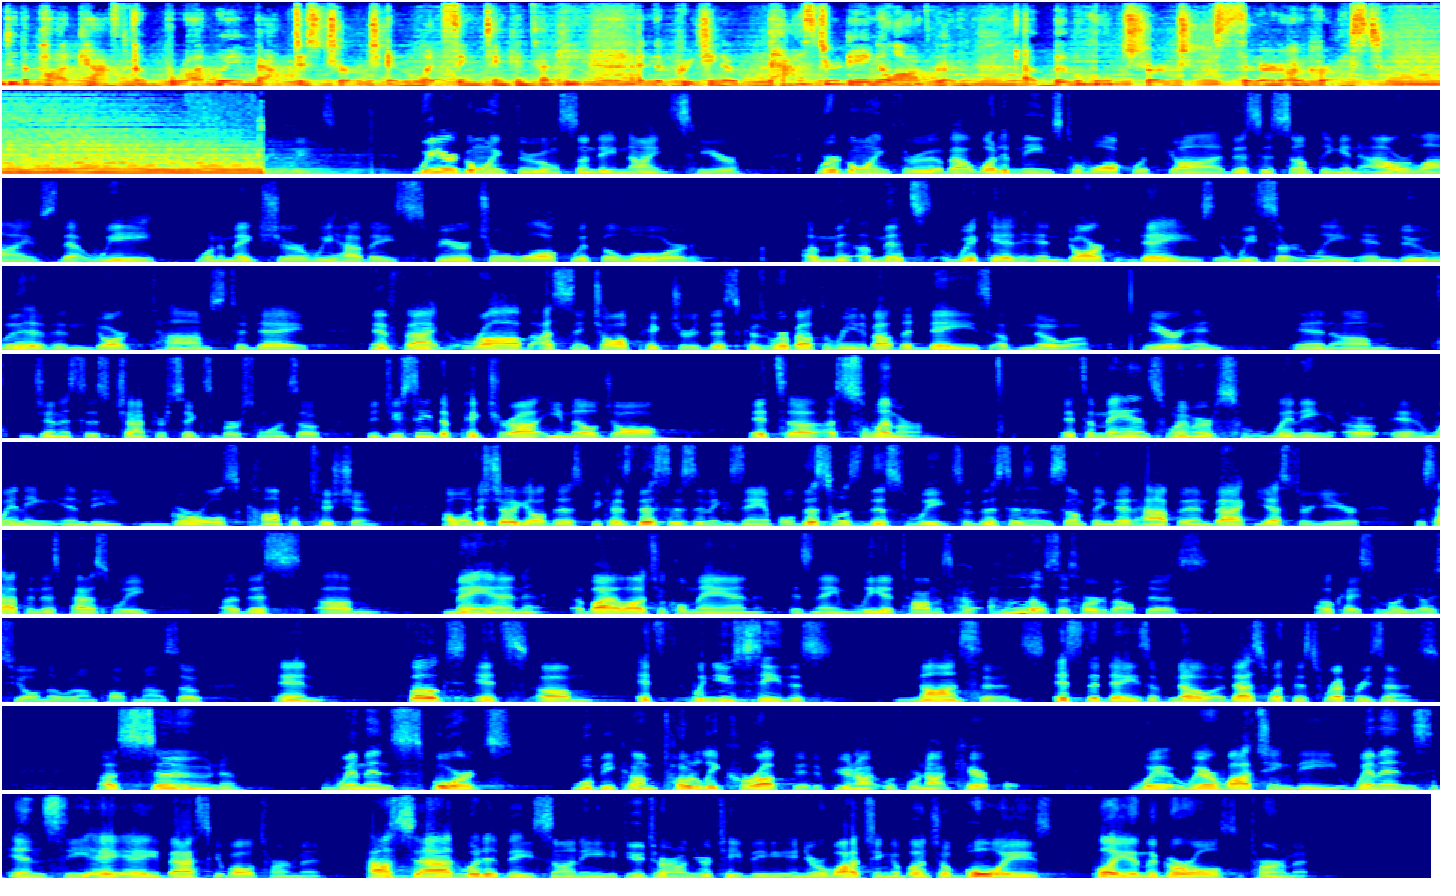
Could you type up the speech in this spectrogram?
Welcome to the podcast of Broadway Baptist Church in Lexington, Kentucky, and the preaching of Pastor Daniel Othman, a biblical church centered on Christ. We are going through on Sunday nights here, we're going through about what it means to walk with God. This is something in our lives that we want to make sure we have a spiritual walk with the Lord amidst wicked and dark days. And we certainly and do live in dark times today. In fact, Rob, I sent y'all a picture. This because we're about to read about the days of Noah here in in um, Genesis chapter six, verse one. So, did you see the picture I emailed y'all? It's a, a swimmer. It's a man swimmer winning uh, and winning in the girls' competition. I wanted to show you all this because this is an example. This was this week, so this isn't something that happened back yesteryear. This happened this past week. Uh, this um, man, a biological man, is named Lia Thomas. Who else has heard about this? Okay, so most of you all know what I'm talking about. So, and folks, it's um, it's when you see this nonsense, it's the days of Noah. That's what this represents. Uh, soon, women's sports will become totally corrupted if, you're not, if we're not careful. We're, we're watching the women's NCAA basketball tournament. How sad would it be, Sonny, if you turn on your TV and you're watching a bunch of boys play in the girls' tournament?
